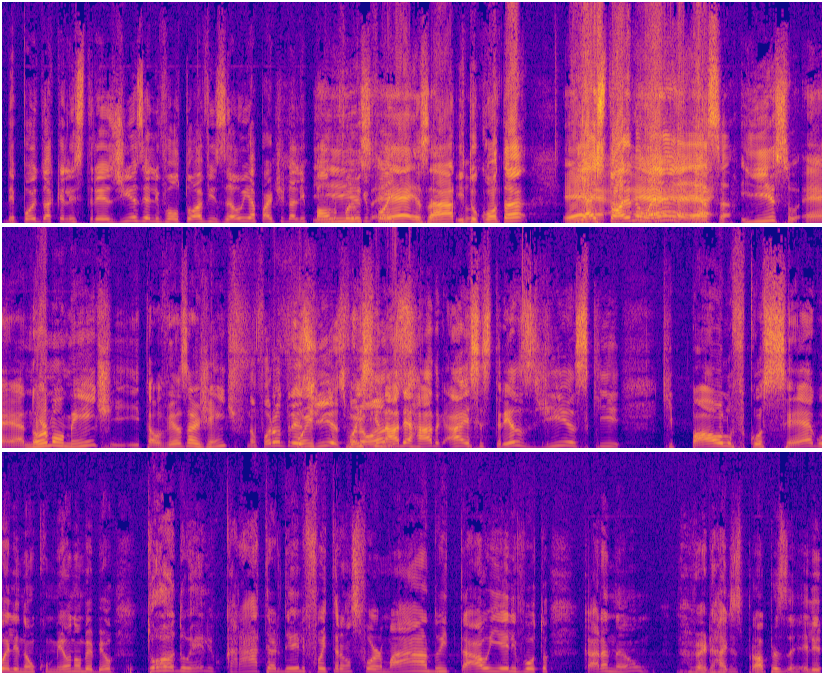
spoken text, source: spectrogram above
depois daqueles três dias ele voltou à visão e a partir dali Paulo isso, foi o que foi. É, exato. E tu conta. É, e a história é, não é, é, essa. Isso, é, normalmente, e talvez a gente. Não foram três foi, dias, foi ensinado anos. errado. Ah, esses três dias que que Paulo ficou cego, ele não comeu, não bebeu, todo ele, o caráter dele foi transformado e tal, e ele voltou. Cara, não. Na verdade, os próprios ele,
